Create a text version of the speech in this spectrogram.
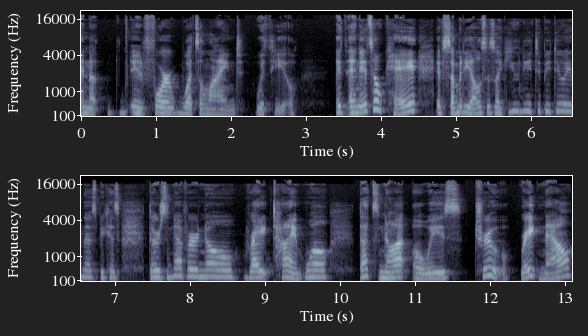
and uh, for what's aligned with you. It, and it's okay if somebody else is like, you need to be doing this because there's never no right time. Well, that's not always true. Right now,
